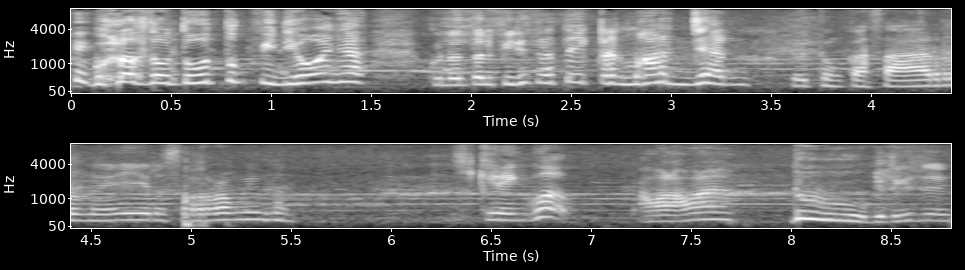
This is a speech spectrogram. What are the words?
Gue langsung tutup videonya. Gue nonton video ternyata iklan Marjan. Lu tungkas sarung ya, serem itu. Kirain gue awal-awal duh gitu-gitu.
